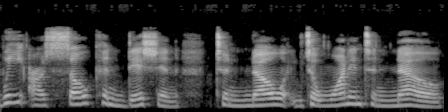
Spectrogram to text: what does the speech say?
we are so conditioned to know to wanting to know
